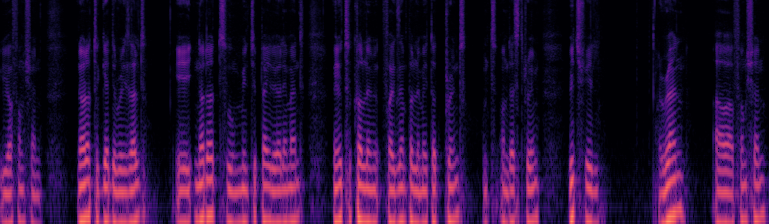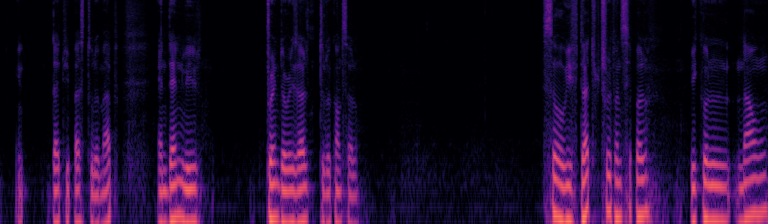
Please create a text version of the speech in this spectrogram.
your function. In order to get the result, eh, in order to multiply the element, we need to call, for example, the method print on, on the stream, which will run our function that we pass to the map, and then we'll print the result to the console. So with that true principle, we could now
